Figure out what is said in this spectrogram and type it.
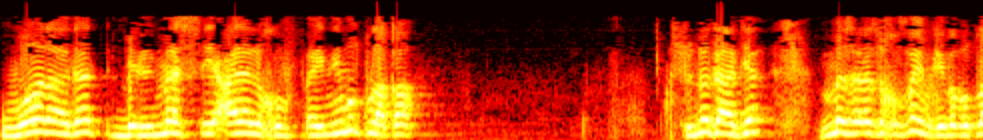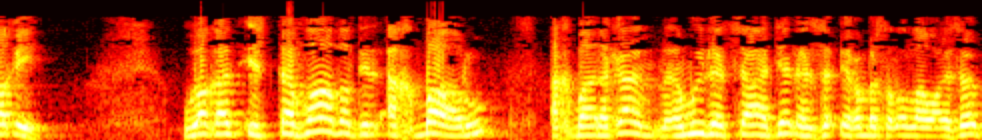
وردت بالمس على الخفين مطلقة. السنة هذه مسألة الخفين كيف مطلقين. وقد استفاضت الأخبار. أخبار كان أمولة ساعتين النبي صلى الله عليه وسلم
